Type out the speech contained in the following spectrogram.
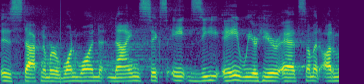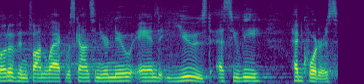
is stock number 11968ZA. We are here at Summit Automotive in Fond du Lac, Wisconsin, your new and used SUV headquarters.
